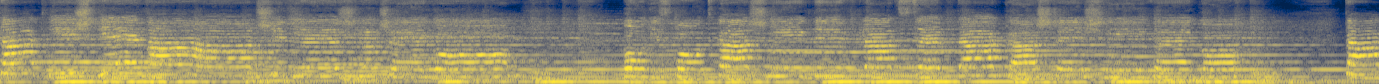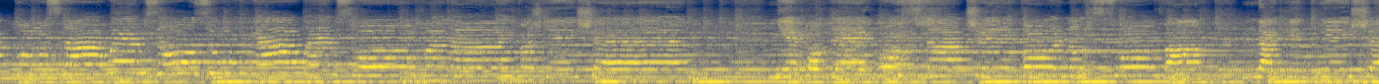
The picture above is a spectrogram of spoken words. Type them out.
tak nie śpiewa, czy wiesz dlaczego? Bo nie spotkasz nigdy w klatce ptaka szczęśliwego. Tak poznałem, zrozumiałem słowa najważniejsze. Niepodległość znaczy wolność słowa najpiękniejsze.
